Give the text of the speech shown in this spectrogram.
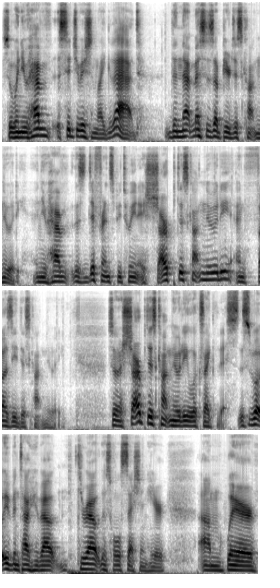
So when you have a situation like that, then that messes up your discontinuity. And you have this difference between a sharp discontinuity and fuzzy discontinuity. So a sharp discontinuity looks like this. This is what we've been talking about throughout this whole session here, um, where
